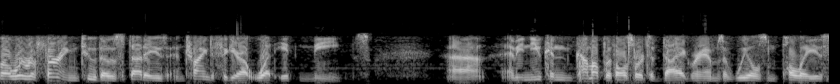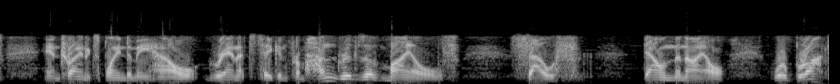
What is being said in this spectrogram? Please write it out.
Well, we're referring to those studies and trying to figure out what it means. Uh, I mean, you can come up with all sorts of diagrams of wheels and pulleys and try and explain to me how granite's taken from hundreds of miles south down the Nile were brought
